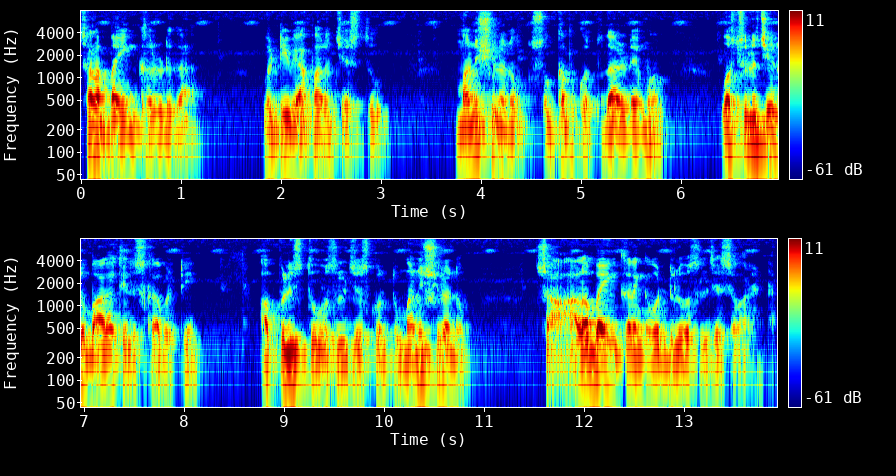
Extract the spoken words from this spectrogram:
చాలా భయంకరుడుగా వడ్డీ వ్యాపారం చేస్తూ మనుషులను సుంకపు కొత్తదారుడేమో వసూలు చేయడం బాగా తెలుసు కాబట్టి అప్పులు ఇస్తూ వసూలు చేసుకుంటూ మనుషులను చాలా భయంకరంగా వడ్డీలు వసూలు చేసేవారంట.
